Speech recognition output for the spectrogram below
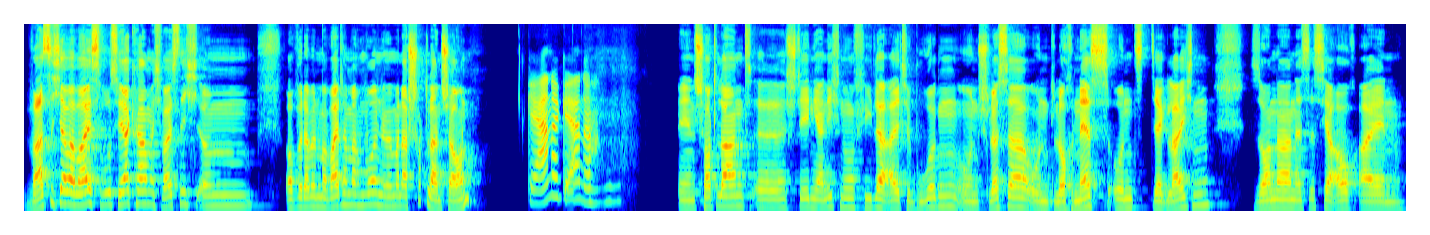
Was ich aber weiß, wo es herkam, ich weiß nicht, ähm, ob wir damit mal weitermachen wollen, wenn wir mal nach Schottland schauen. Gerne, gerne. In Schottland, äh, stehen ja nicht nur viele alte Burgen und Schlösser und Loch Ness und dergleichen, sondern es ist ja auch ein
